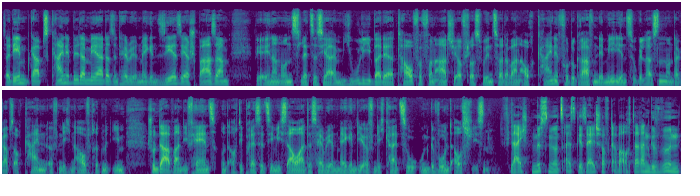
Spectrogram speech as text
Seitdem gab es keine Bilder mehr. Da sind Harry und Meghan sehr, sehr sparsam. Wir erinnern uns letztes Jahr im Juli bei der Taufe von Archie auf Schloss Windsor. Da waren auch keine Fotografen der Medien zugelassen und da gab es auch keinen öffentlichen Auftritt mit ihm. Schon da waren die Fans und auch die Presse ziemlich sauer, dass Harry und Meghan die Öffentlichkeit so ungewohnt ausschließen. Vielleicht müssen wir uns als Gesellschaft aber auch daran gewöhnen,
